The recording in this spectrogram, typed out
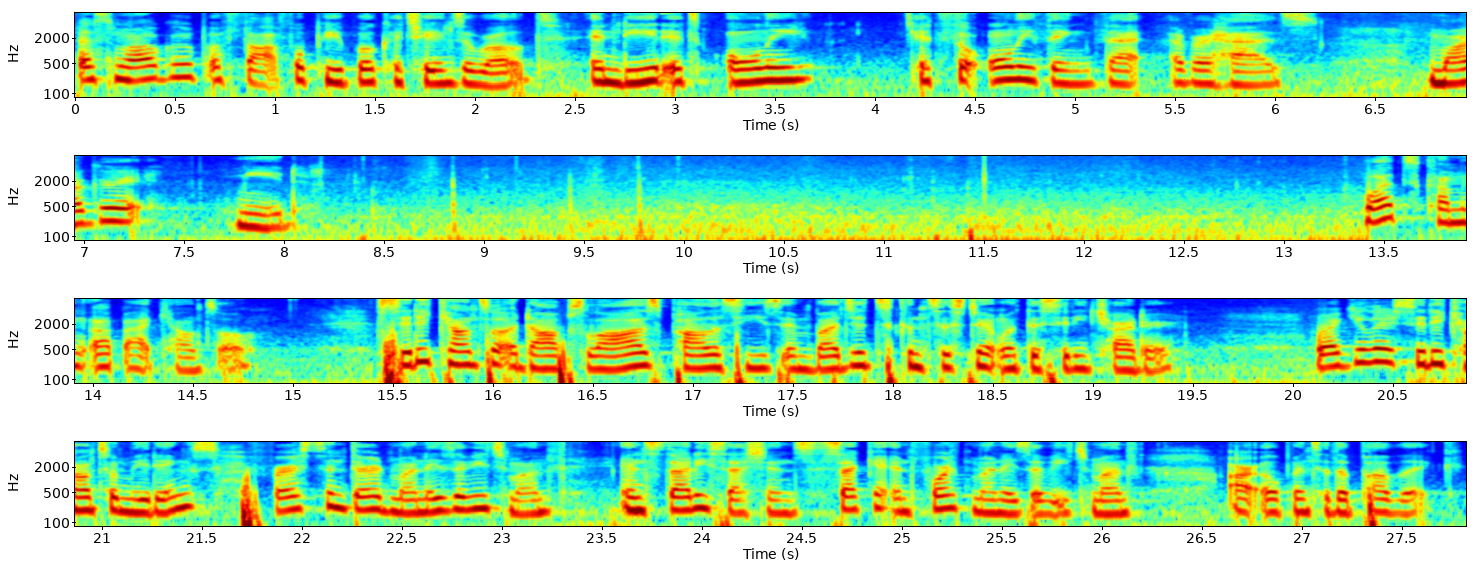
A small group of thoughtful people could change the world. Indeed, it's only it's the only thing that ever has. Margaret Mead. What's coming up at Council? City Council adopts laws, policies, and budgets consistent with the City Charter. Regular City Council meetings, first and third Mondays of each month, and study sessions, second and fourth Mondays of each month, are open to the public.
